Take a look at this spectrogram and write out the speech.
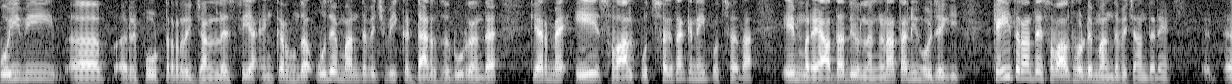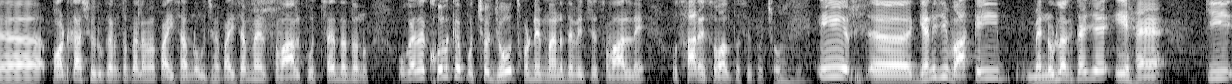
ਕੋਈ ਵੀ ਰਿਪੋਰਟਰ ਜਰਨਲਿਸਟ ਜਾਂ ਐਂਕਰ ਹੁੰਦਾ ਉਹਦੇ ਮਨ ਦੇ ਵਿੱਚ ਵੀ ਇੱਕ ਡਰ ਜ਼ਰੂਰ ਰਹਿੰਦਾ ਕਿ ਯਾਰ ਮੈਂ ਇਹ ਸਵਾਲ ਪੁੱਛ ਸਕਦਾ ਕਿ ਨਹੀਂ ਪੁੱਛ ਸਕਦਾ। ਇਹ ਮਰਿਆਦਾ ਦੀ ਉਲੰਘਣਾ ਤਾਂ ਨਹੀਂ ਹੋ ਜਾਏਗੀ। ਕਈ ਤਰ੍ਹਾਂ ਦੇ ਸਵਾਲ ਤੁਹਾਡੇ ਮਨ ਦੇ ਵਿੱਚ ਆਉਂਦੇ ਨੇ। ਪੋਡਕਾਸਟ ਸ਼ੁਰੂ ਕਰਨ ਤੋਂ ਪਹਿਲਾਂ ਮੈਂ ਭਾਈ ਸਾਹਿਬ ਨੂੰ ਪੁੱਛਿਆ ਭਾਈ ਸਾਹਿਬ ਮੈਂ ਸਵਾਲ ਪੁੱਛ ਸਕਦਾ ਤੁਹਾਨੂੰ? ਉਹ ਕਹਿੰਦਾ ਖੁੱਲ ਕੇ ਪੁੱਛੋ ਜੋ ਤੁਹਾਡੇ ਮਨ ਦੇ ਵਿੱਚ ਸਵਾਲ ਨੇ ਉਹ ਸਾਰੇ ਸਵਾਲ ਤੁਸੀਂ ਪੁੱਛੋ। ਇਹ ਗਿਆਨੀ ਜੀ ਵਾਕਈ ਮੈਨੂੰ ਲੱਗਦਾ ਜੇ ਇਹ ਹੈ ਕਿ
